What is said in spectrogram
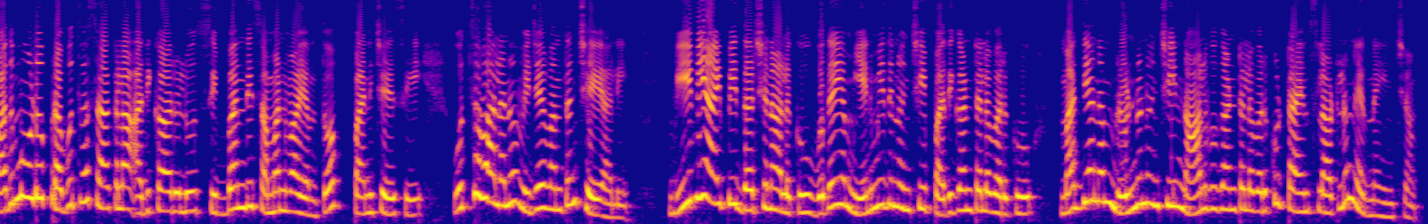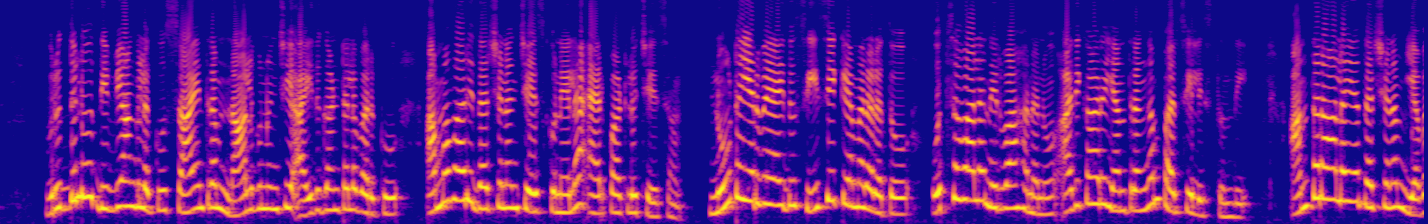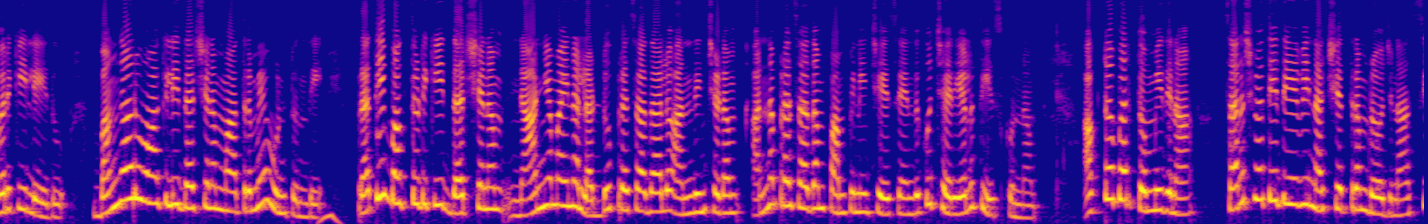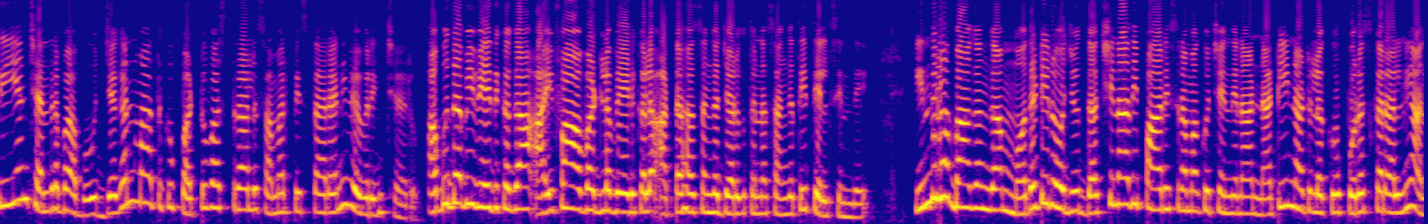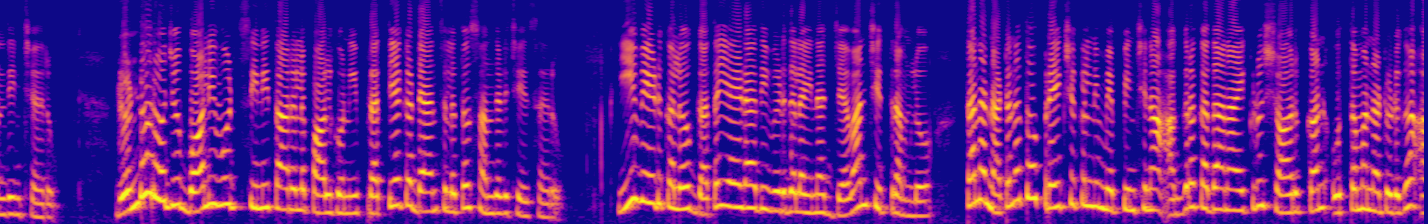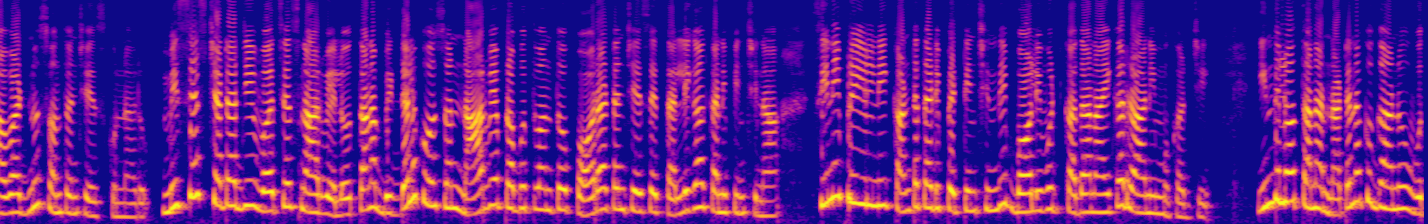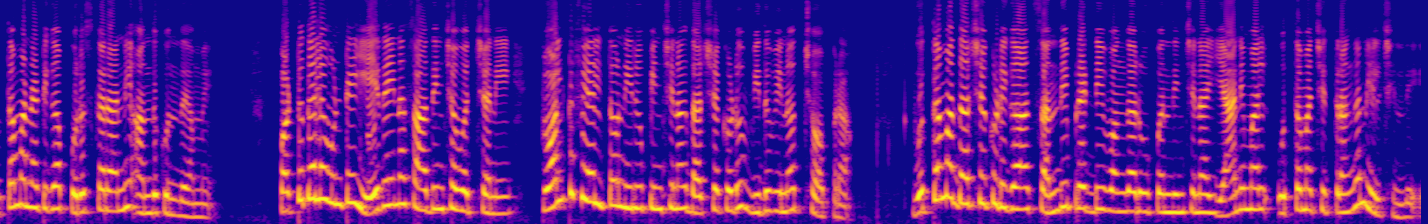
పదమూడు ప్రభుత్వ శాఖల అధికారులు సిబ్బంది సమన్వయంతో పనిచేసి ఉత్సవాలను విజయవంతం చేయాలి. వీవీఐపీ దర్శనాలకు ఉదయం ఎనిమిది నుంచి పది గంటల వరకు మధ్యాహ్నం రెండు నుంచి నాలుగు గంటల వరకు టైం స్లాట్లు నిర్ణయించాం. వృద్ధులు దివ్యాంగులకు సాయంత్రం నాలుగు నుంచి ఐదు గంటల వరకు అమ్మవారి దర్శనం చేసుకునేలా ఏర్పాట్లు చేశాం. నూట ఇరవై ఐదు సీసీ కెమెరాలతో ఉత్సవాల నిర్వహణను అధికార యంత్రాంగం పరిశీలిస్తుంది. అంతరాలయ దర్శనం ఎవరికీ లేదు. బంగారు వాకిలి దర్శనం మాత్రమే ఉంటుంది. ప్రతి భక్తుడికి దర్శనం నాణ్యమైన లడ్డూ ప్రసాదాలు అందించడం అన్నప్రసాదం పంపిణీ చేసేందుకు చర్యలు తీసుకున్నాం. అక్టోబర్ తొమ్మిదిన సరస్వతీదేవి నక్షత్రం రోజున సీఎం చంద్రబాబు జగన్మాతకు పట్టు వస్త్రాలు సమర్పిస్తారని వివరించారు. అబుదాబి వేదికగా ఐఫా అవార్డుల వేడుకలు అట్టహాసంగా జరుగుతున్న సంగతి తెలిసిందే. ఇందులో భాగంగా మొదటి రోజు దక్షిణాది పారిశ్రమకు చెందిన నటీనటులకు పురస్కారాల్ని అందించారు. రెండో రోజు బాలీవుడ్ సినీ తారలు పాల్గొని ప్రత్యేక డ్యాన్సులతో సందడి చేశారు. ఈ వేడుకలో గత ఏడాది విడుదలైన జవాన్ చిత్రంలో తన నటనతో ప్రేక్షకుల్ని మెప్పించిన అగ్ర కథానాయకుడు షారుఖ్ ఖాన్ ఉత్తమ నటుడిగా అవార్డును సొంతం చేసుకున్నారు. మిస్సెస్ చటర్జీ వర్సెస్ నార్వేలో తన బిడ్డల కోసం నార్వే ప్రభుత్వంతో పోరాటం చేసే తల్లిగా కనిపించిన సినీ ప్రియుల్ని కంటతడి పెట్టించింది బాలీవుడ్ కథానాయిక రాణి ముఖర్జీ. ఇందులో తన నటనకు గాను ఉత్తమ నటిగా పురస్కారాన్ని అందుకుందామె. పట్టుదల ఉంటే ఏదైనా సాధించవచ్చని ట్వెల్త్ ఫెయిల్తో నిరూపించిన దర్శకుడు విధు వినోద్ చోప్రా. ఉత్తమ దర్శకుడిగా సందీప్ రెడ్డి వంగ రూపొందించిన యానిమల్ ఉత్తమ చిత్రంగా నిలిచింది.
